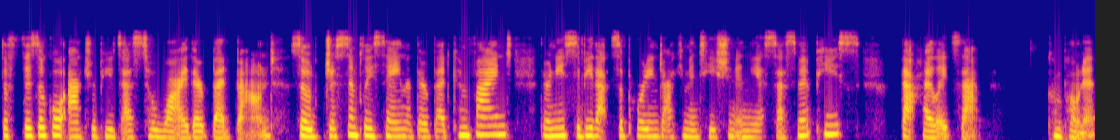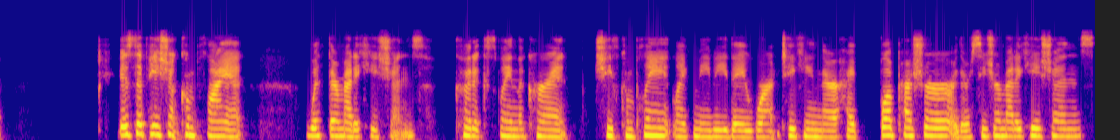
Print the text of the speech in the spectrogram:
the physical attributes as to why they're bed bound. So just simply saying that they're bed confined, there needs to be that supporting documentation in the assessment piece that highlights that component. Is the patient compliant with their medications? Could explain the current chief complaint, like maybe they weren't taking their high blood pressure or their seizure medications,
